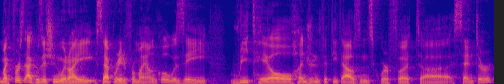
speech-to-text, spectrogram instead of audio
my first acquisition when I separated from my uncle was a retail 150,000 square foot uh, center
